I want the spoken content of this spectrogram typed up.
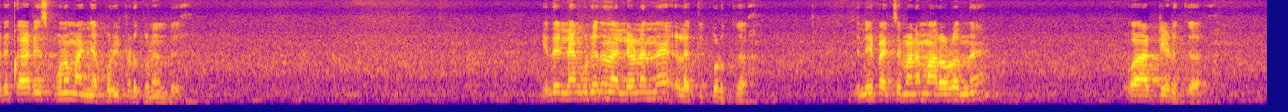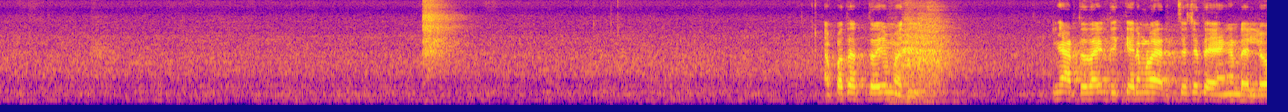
ഒരു കാ ടീസ്പൂൺ മഞ്ഞൾപ്പൊടി ഇട്ട് കൊടുക്കുന്നുണ്ട്. ഇതെല്ലാം കൂടി ഒന്ന് നല്ലോണം ഒന്ന് ഇളക്കി കൊടുക്കുക. ഇതിന്റെ പച്ചമണം മാറോളം ഒന്ന് വാട്ടിയെടുക്കുക. അപ്പോൾ അത് അത്രയും മതി. ഇനി അടുത്തതായി നമ്മൾ അരച്ച് തേങ്ങ ഉണ്ടല്ലോ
